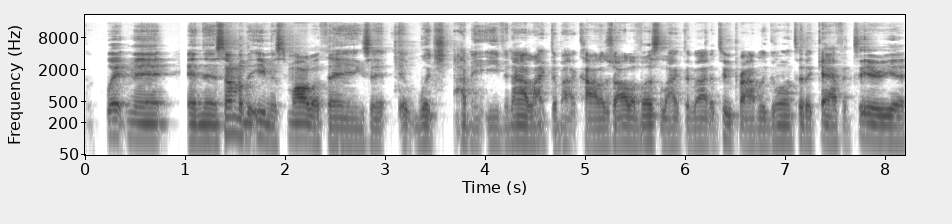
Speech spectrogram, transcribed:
of equipment." And then some of the even smaller things, that, which I mean, even I liked about college. All of us liked about it too. Probably going to the cafeteria,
